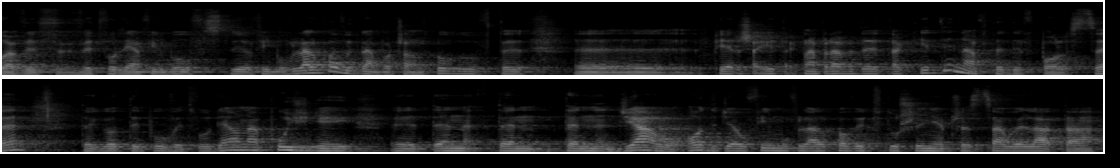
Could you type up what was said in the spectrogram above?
była wy, wytwórnia filmów, studio filmów lalkowych na początku, te, e, pierwsza i tak naprawdę tak jedyna wtedy w Polsce tego typu wytwórnia. Ona później e, ten, ten, ten dział, oddział filmów lalkowych w Tuszynie przez całe lata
